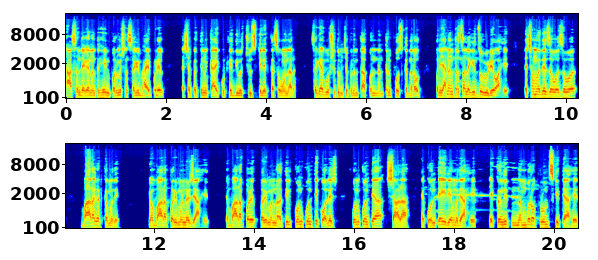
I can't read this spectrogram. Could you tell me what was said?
आज संध्याकाळनंतर हे इन्फॉर्मेशन सगळी बाहेर पडेल. कशा पद्धतीने काय कुठले दिवस चूज केलेत कसं होणार सगळ्या गोष्टी तुमच्यापर्यंत आपण नंतर पोस्ट करणार आहोत. पण यानंतरचा लगेच जो व्हिडिओ आहे त्याच्यामध्ये जवळजवळ बारा घटकामध्ये किंवा बारा परिमंडळ जे आहेत त्या बारा परिमंडळातील कोणकोणते कॉलेज कोणकोणत्या शाळा त्या कोणत्या एरियामध्ये आहे एकंदरीत नंबर ऑफ रूम्स किती आहेत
